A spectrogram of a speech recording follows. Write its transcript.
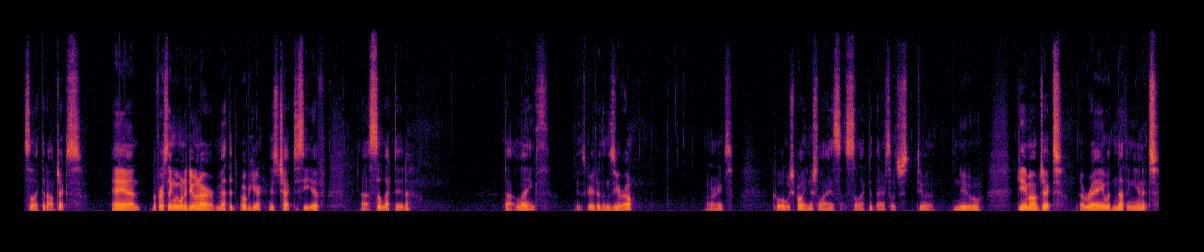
selected objects. And the first thing we want to do in our method over here is check to see if uh, selected dot length is greater than zero. All right, cool. We should probably initialize selected there. So let's just do a new game object array with nothing in it,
